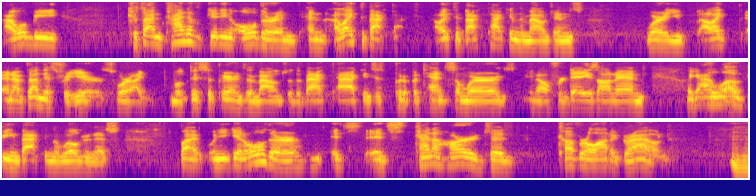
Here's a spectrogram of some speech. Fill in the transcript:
I will be because I'm kind of getting older, and and I like to backpack. I like to backpack in the mountains where you I like and I've done this for years where I will disappear into the mountains with a backpack and just put up a tent somewhere, you know, for days on end. Like I love being back in the wilderness. But when you get older, it's it's kind of hard to cover a lot of ground. Mm-hmm.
